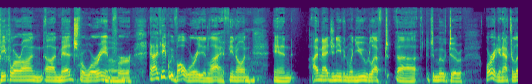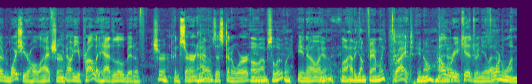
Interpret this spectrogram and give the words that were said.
people are on on meds for worry and uh, for, and I think we've all worried in life, you know, and yeah. and I imagine even when you left uh, to move to Oregon after living in Boise your whole life, sure. you know, you probably had a little bit of sure concern. How yeah. is this going to work? Oh, and, absolutely. You know, and, yeah. Well, I had a young family. Right. You know, how old were your kids when you left? Four and one.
